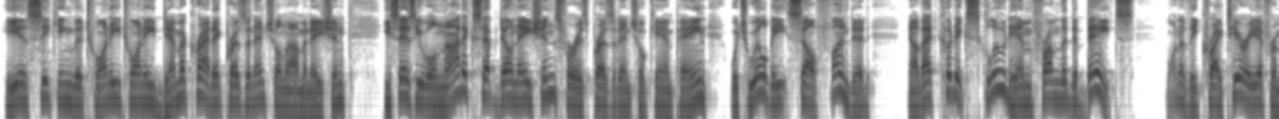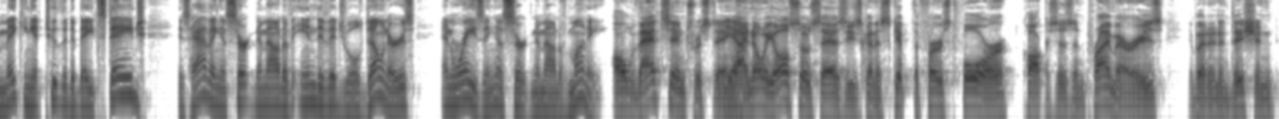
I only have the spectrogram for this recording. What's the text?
he is seeking the 2020 Democratic presidential nomination. He says he will not accept donations for his presidential campaign, which will be self funded. Now, that could exclude him from the debates. One of the criteria for making it to the debate stage is having a certain amount of individual donors and raising a certain amount of money. Oh, that's interesting. Yeah. I know he also says he's going to skip the first four caucuses and primaries, but in addition,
